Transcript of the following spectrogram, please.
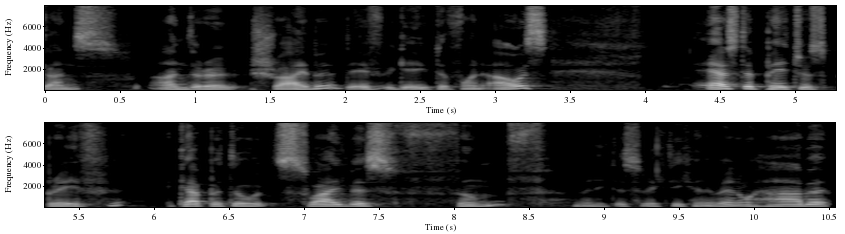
ganz andere Schreiber, der geht davon aus. 1. Petrusbrief, Kapitel 2, Vers 5, wenn ich das richtig in Erinnerung habe.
